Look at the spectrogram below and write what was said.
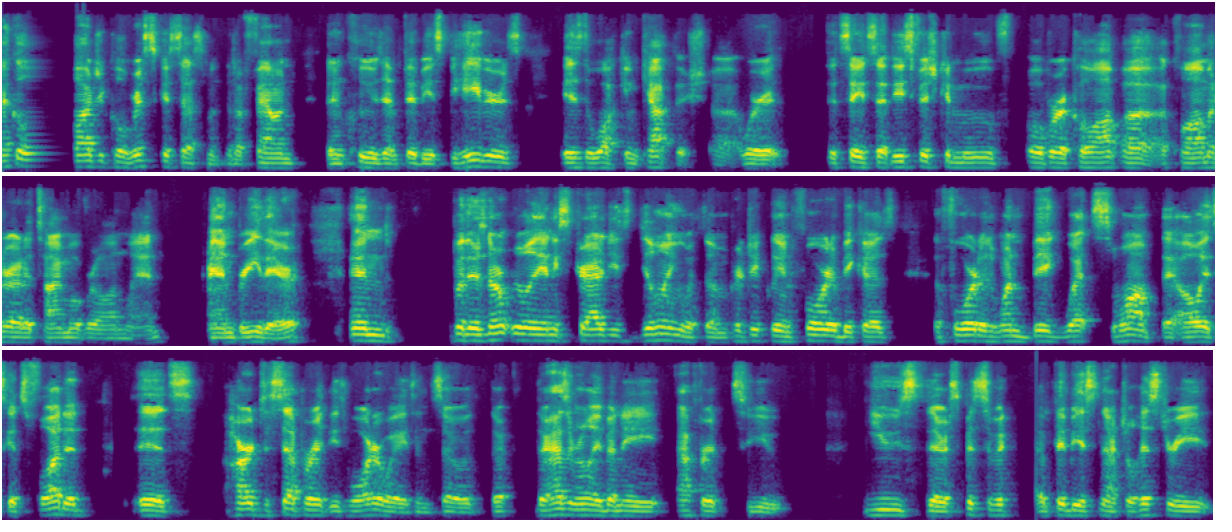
ecological risk assessment that I've found that includes amphibious behaviors is the walking catfish, uh, where it, it, states that these fish can move over a, kilo- uh, a kilometer at a time over on land and breathe air. And but there's not really any strategies dealing with them, particularly in Florida, because the Florida is one big wet swamp that always gets flooded. It's hard to separate these waterways, and so there, there hasn't really been any effort to use their specific amphibious natural history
